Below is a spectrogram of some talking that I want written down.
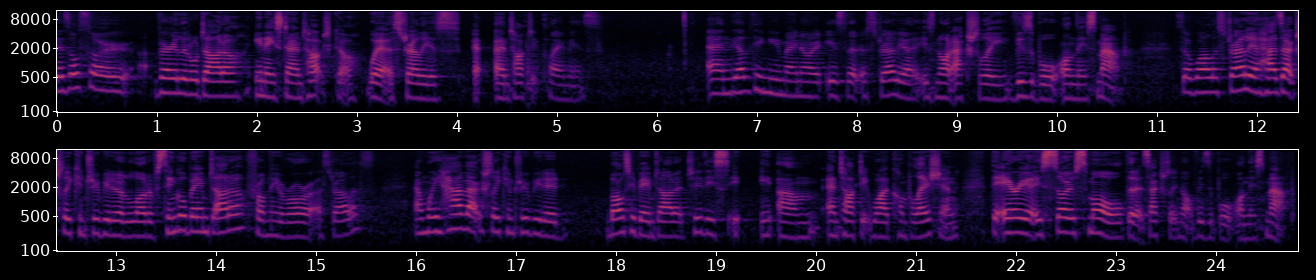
There's also very little data in East Antarctica, where Australia's Antarctic claim is. And the other thing you may note is that Australia is not actually visible on this map. So while Australia has actually contributed a lot of single beam data from the Aurora Australis, and we have actually contributed multi-beam data to this um, Antarctic-wide compilation, the area is so small that it's actually not visible on this map.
